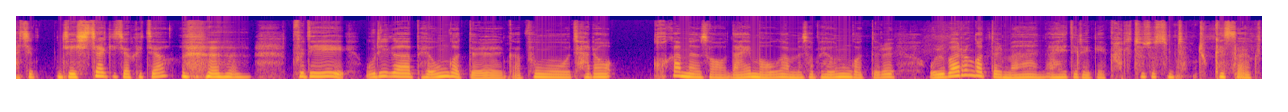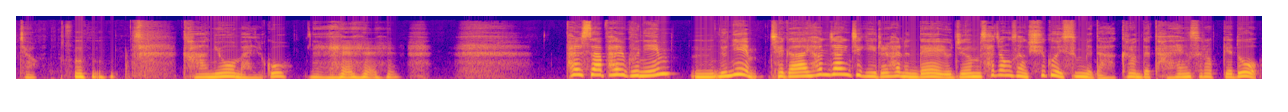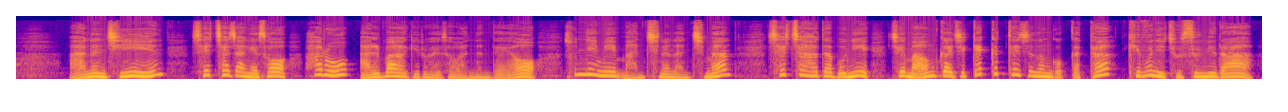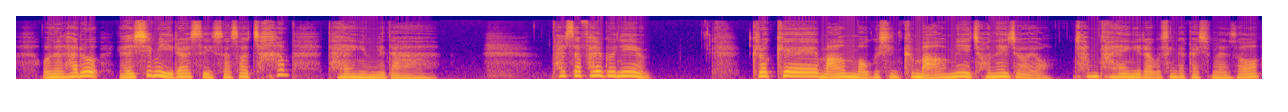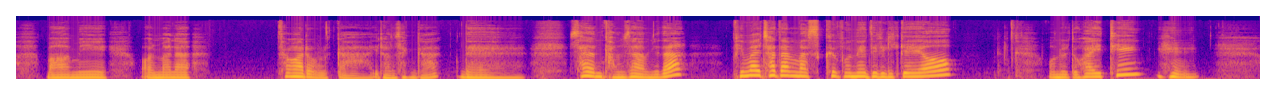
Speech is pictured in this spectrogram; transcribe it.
아직 이제 시작이죠. 그죠? 부디 우리가 배운 것들, 그러니까 부모 자라 커가면서, 나이 먹어가면서 배우는 것들을 올바른 것들만 아이들에게 가르쳐 줬으면 참 좋겠어요. 그죠? 강요 말고, 네. 8489님, 음, 누님, 제가 현장직 일을 하는데 요즘 사정상 쉬고 있습니다. 그런데 다행스럽게도 아는 지인 세차장에서 하루 알바하기로 해서 왔는데요. 손님이 많지는 않지만 세차하다 보니 제 마음까지 깨끗해지는 것 같아 기분이 좋습니다. 오늘 하루 열심히 일할 수 있어서 참 다행입니다. 8489님, 그렇게 마음 먹으신 그 마음이 전해져요. 참 다행이라고 생각하시면서 마음이 얼마나 평화로울까, 이런 생각. 네. 사연 감사합니다. 비말 차단 마스크 보내드릴게요. 오늘도 화이팅!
